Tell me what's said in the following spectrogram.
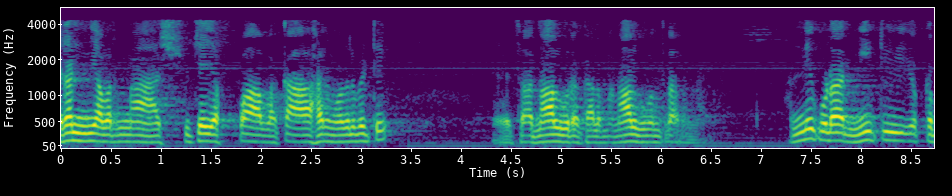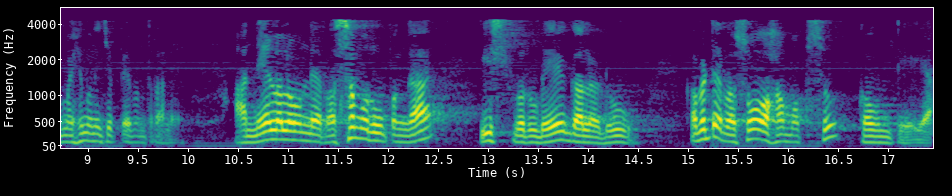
హిరణ్యవర్ణ శుచయ పావకాహ అని మొదలుపెట్టి నాలుగు రకాల నాలుగు మంత్రాలు ఉన్నాయి. అన్నీ కూడా నీటి యొక్క మహిమని చెప్పే మంత్రాలే. ఆ నీళ్ళలో ఉండే రసము రూపంగా ఈశ్వరుడే గలడు. కాబట్టి రసోహమప్సు కౌంటేయ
